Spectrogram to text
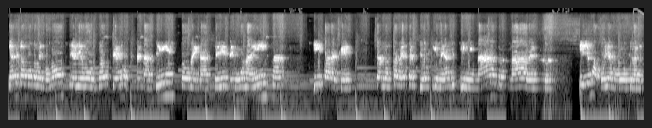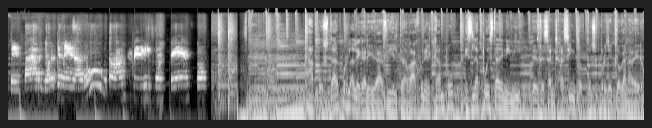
Ya todo el mundo me conoce, yo llevo dos años que me nací, me casé, tengo una hija, y para que nunca me he sentido que me han discriminado, nada de eso. Y ellos apoyan mucho la necesidad. Yo que me gradué, estaban feliz, contentos. Apostar por la legalidad y el trabajo en el campo es la apuesta de Nini desde San Jacinto con su proyecto ganadero.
